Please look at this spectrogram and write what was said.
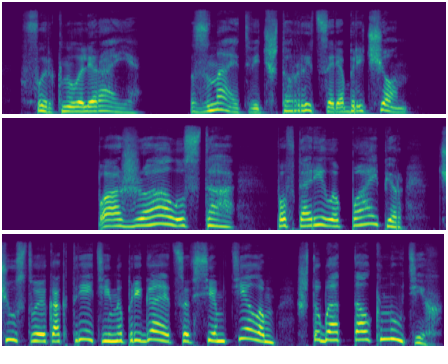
— фыркнула Лирайя. «Знает ведь, что рыцарь обречен!» «Пожалуйста!» — повторила Пайпер, чувствуя, как третий напрягается всем телом, чтобы оттолкнуть их.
